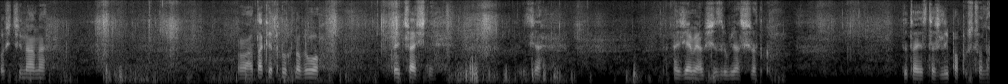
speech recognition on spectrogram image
Pościnane. No a takie próchno było w tej cześni. Widzicie? Taka ziemia już się zrobiła w środku. Tutaj jest też lipa puszczona.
